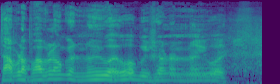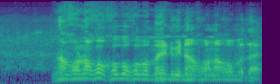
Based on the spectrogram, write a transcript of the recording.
તો આપણા ભાભલા કે નહીં હોય, હો ભીષણ નહીં હોય. નાખો નાખો, ખોબો ખોબો, માંડવી નાખો નાખો બધા.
